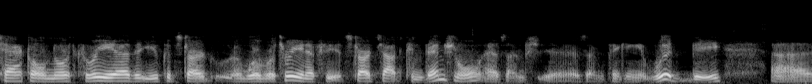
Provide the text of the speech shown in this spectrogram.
tackle North Korea, that you could start World War III, and if it starts out conventional, as I'm as I'm thinking it would be, uh,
